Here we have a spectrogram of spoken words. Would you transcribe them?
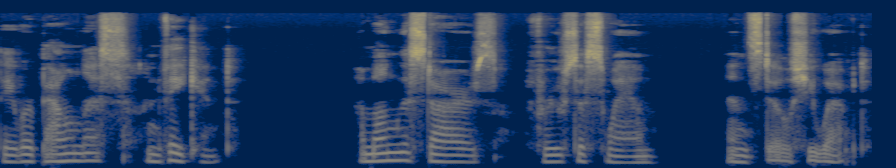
They were boundless and vacant. Among the stars, Pherusa swam, and still she wept.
